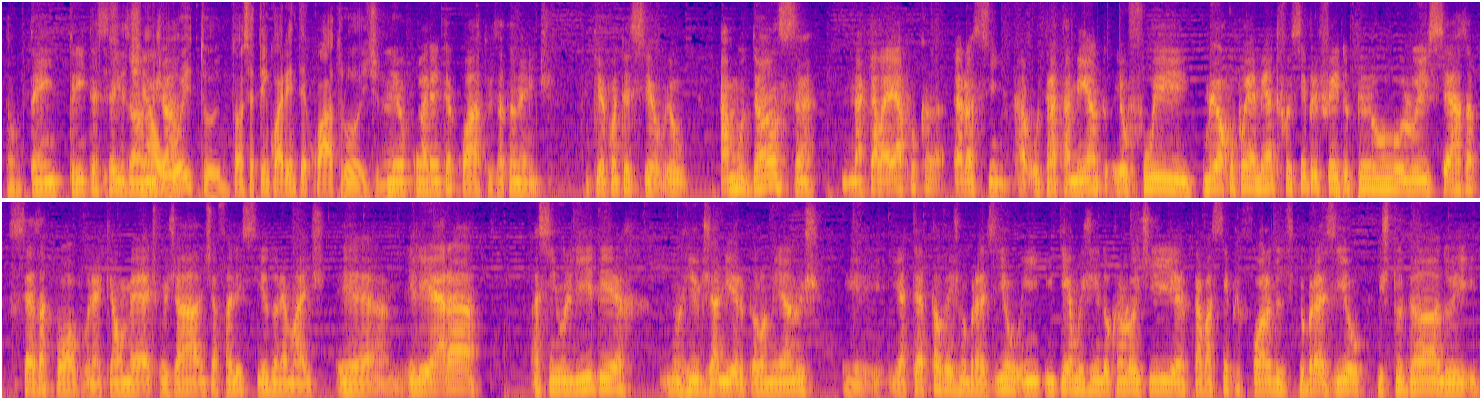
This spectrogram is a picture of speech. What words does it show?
Então tem 36 anos tinha já. 8? Então você tem 44 hoje, né? Eu 44, exatamente. O que aconteceu? Eu a mudança naquela época era assim, o tratamento, eu fui, o meu acompanhamento foi sempre feito pelo Luiz César, César Povo, né, que é um médico já já falecido, né, mas é, ele era assim o líder no Rio de Janeiro, pelo menos, e, e, até talvez no Brasil, em, em termos de endocrinologia, estava sempre fora do, do Brasil, estudando e,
